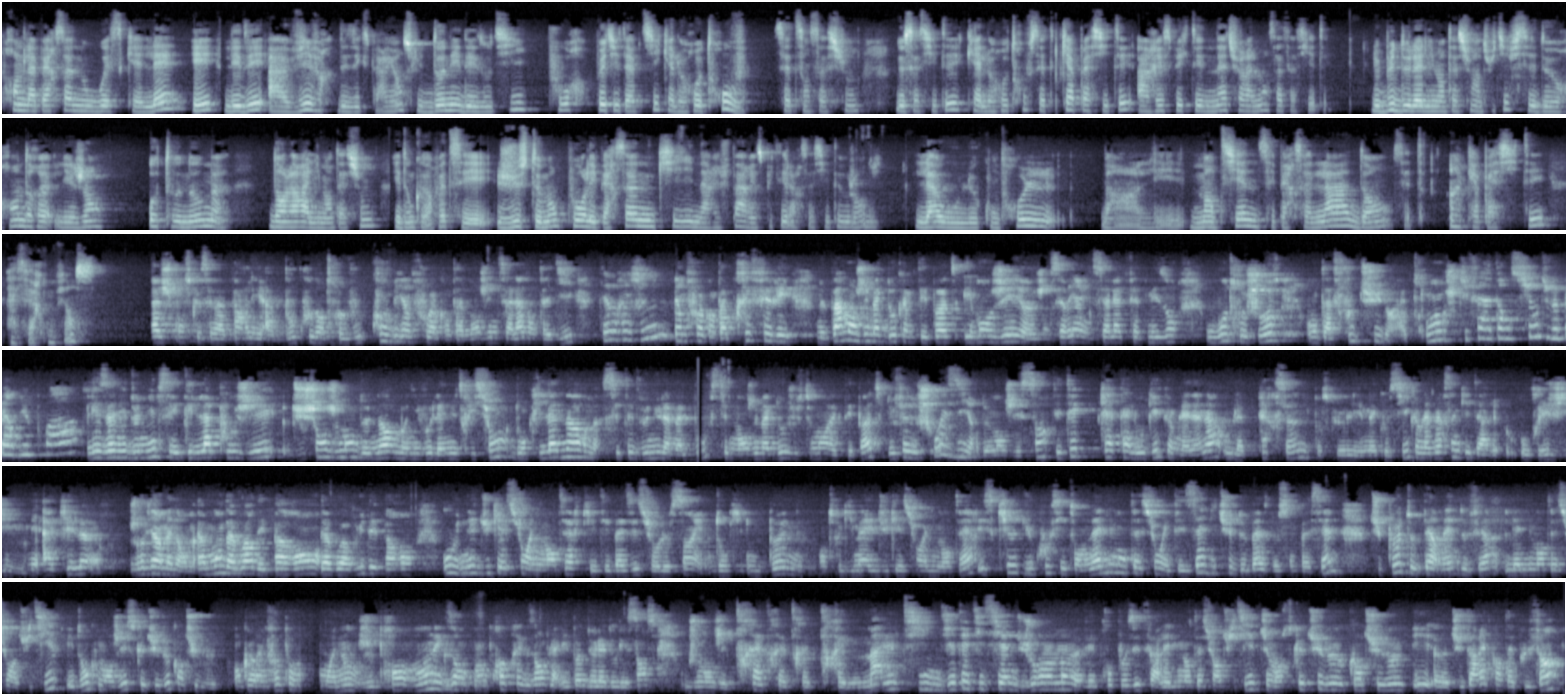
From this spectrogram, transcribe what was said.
prendre la personne où est-ce qu'elle est et l'aider à vivre des expériences, lui donner des outils pour petit à petit qu'elle retrouve cette sensation de satiété, qu'elle retrouve cette capacité à respecter naturellement sa satiété. Le but de l'alimentation intuitive, c'est de rendre les gens autonomes dans leur alimentation. Et donc en fait, c'est justement pour les personnes qui n'arrivent pas à respecter leur satiété aujourd'hui. Là où le contrôle ben, les maintiennent ces personnes-là dans cette incapacité à se faire confiance Là, je pense que ça va parler à beaucoup d'entre vous. Combien de fois, quand t'as mangé une salade, on t'a dit T'es au régime Combien de fois, quand t'as préféré ne pas manger McDo comme tes potes et manger, euh, j'en sais rien, une salade faite maison ou autre chose, on t'a foutu dans la tronche Tu fais attention, tu veux perdre du poids Les années 2000, ça a été l'apogée du changement de normes au niveau de la nutrition. Donc, la norme, c'était devenu la malbouffe, c'était de manger McDo justement avec tes potes. Le fait de choisir de manger sain, t'étais catalogué comme la nana ou la personne, parce que les mecs aussi, comme la personne qui était au régime mais à quelle heure? Je reviens à ma norme. À moins d'avoir des parents, d'avoir eu des parents ou une éducation alimentaire qui était basée sur le sein et donc une bonne, entre guillemets, éducation alimentaire, est-ce que du coup, si ton alimentation et tes habitudes de base ne sont pas saines, tu peux te permettre de faire l'alimentation intuitive et donc manger ce que tu veux quand tu veux? Encore une fois, pour moi, non. Je prends mon exemple, mon propre exemple à l'époque de l'adolescence où je mangeais très, très, très, très mal. Si une diététicienne du jour au lendemain m'avait proposé de faire l'alimentation intuitive, tu manges ce que tu veux quand tu veux et euh, tu t'arrêtes quand t'as plus faim,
